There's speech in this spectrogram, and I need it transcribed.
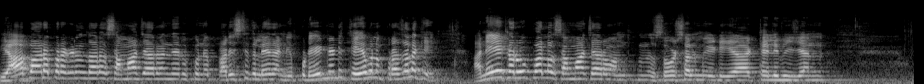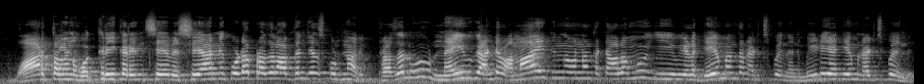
వ్యాపార ప్రకటనల ద్వారా సమాచారం నేర్చుకునే పరిస్థితి లేదండి. ఇప్పుడు ఏంటంటే కేవలం ప్రజలకి అనేక రూపాల్లో సమాచారం అందుతుంది. సోషల్ మీడియా టెలివిజన్ వార్తలను వక్రీకరించే విషయాన్ని కూడా ప్రజలు అర్థం చేసుకుంటున్నారు. ప్రజలు నైవ్గా అంటే అమాయకంగా ఉన్నంత కాలము ఈ వీళ్ళ గేమ్ అంతా నడిచిపోయిందండి. మీడియా గేమ్ నడిచిపోయింది.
